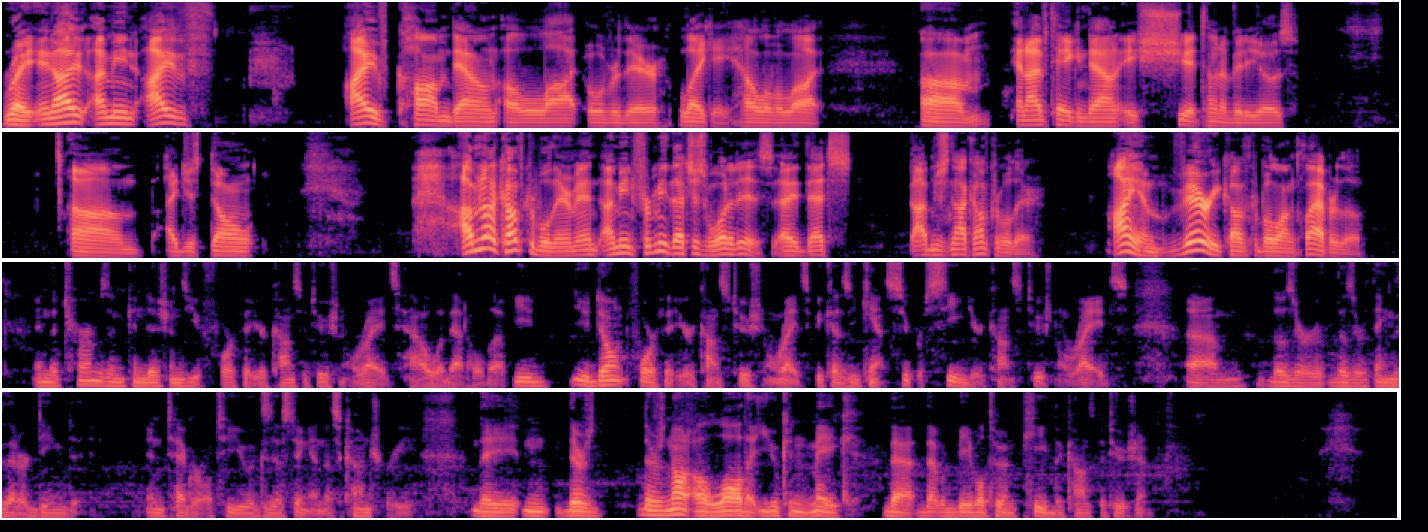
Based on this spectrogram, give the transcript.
Right. And I I mean I've I've calmed down a lot over there, like a hell of a lot. Um and I've taken down a shit ton of videos. Um I just don't I'm not comfortable there, man. I mean, for me that's just what it is. I, that's I'm just not comfortable there. I am very comfortable on Clapper though. In the terms and conditions you forfeit your constitutional rights how would that hold up you you don't forfeit your constitutional rights because you can't supersede your constitutional rights um, those are those are things that are deemed integral to you existing in this country they there's there's not a law that you can make that that would be able to impede the constitution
